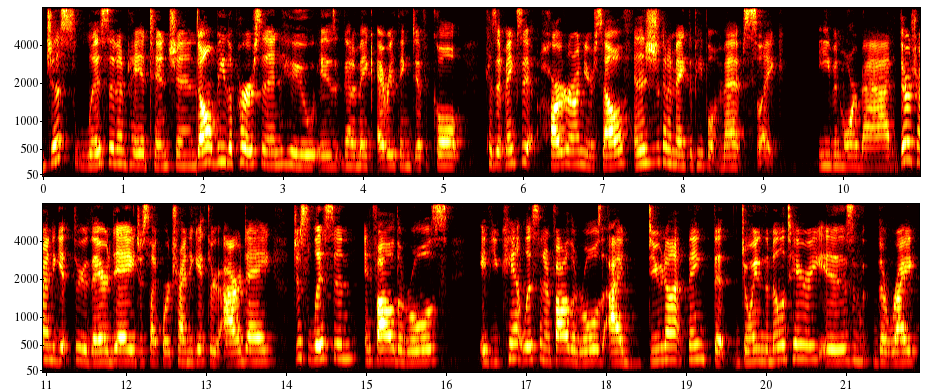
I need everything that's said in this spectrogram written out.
just listen and pay attention. Don't be the person who is gonna make everything difficult because it makes it harder on yourself and it's just gonna make the people at MEPS like even more mad. They're trying to get through their day just like we're trying to get through our day. Just listen and follow the rules. If you can't listen and follow the rules, I do not think that joining the military is the right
